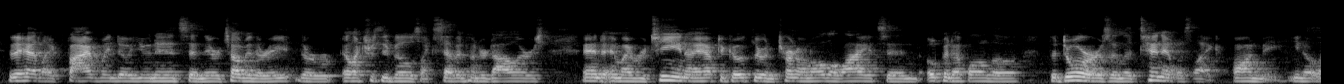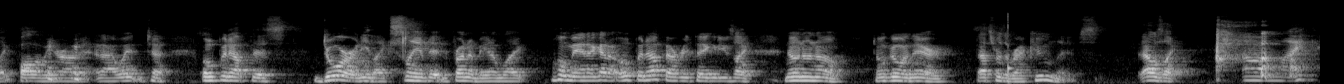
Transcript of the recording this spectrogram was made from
they had like five window units, and they were telling me their eight, their electricity bill was like seven hundred dollars and in my routine, I have to go through and turn on all the lights and open up all the, the doors. And the tenant was like on me, you know, like following me around it. And I went to open up this door and he like slammed it in front of me. And I'm like, oh man, I got to open up everything. And he's like, no, no, no, don't go in there. That's where the raccoon lives. I was like, oh my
